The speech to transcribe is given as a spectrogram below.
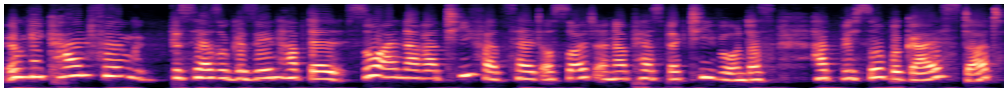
irgendwie keinen Film bisher so gesehen habe, der so ein Narrativ erzählt aus solch einer Perspektive. Und das hat mich so begeistert,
